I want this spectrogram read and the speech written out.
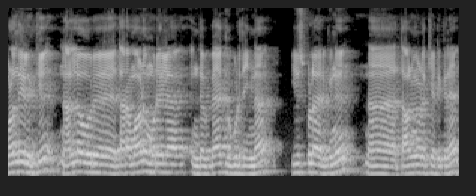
குழந்தைகளுக்கு நல்ல ஒரு தரமான முறையில் இந்த பேக்கு கொடுத்தீங்கன்னா யூஸ்ஃபுல்லாக இருக்குன்னு நான் தாழ்மையோட கேட்டுக்கிறேன்.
